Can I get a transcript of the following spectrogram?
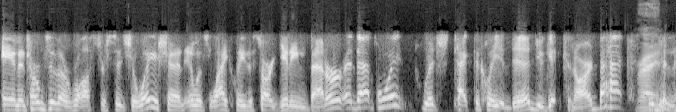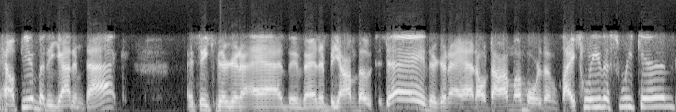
And in terms of their roster situation, it was likely to start getting better at that point, which technically it did. You get Kennard back. Right. It didn't help you, but he got him back. I think they're going to add. They've added Biyombo today. They're going to add Aldama more than likely this weekend.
